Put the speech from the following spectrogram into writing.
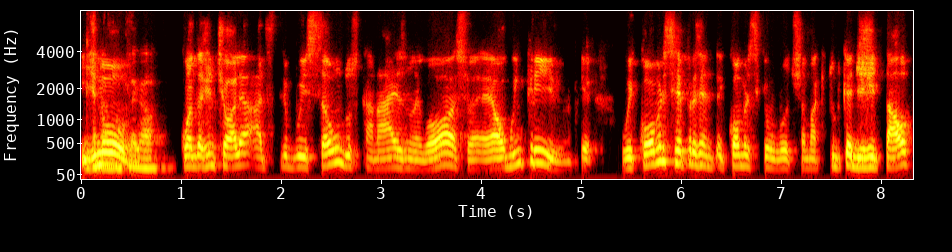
e de novo, legal. quando a gente olha a distribuição dos canais no negócio, é algo incrível, porque o e-commerce representa, e-commerce que eu vou te chamar aqui, tudo que é digital,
